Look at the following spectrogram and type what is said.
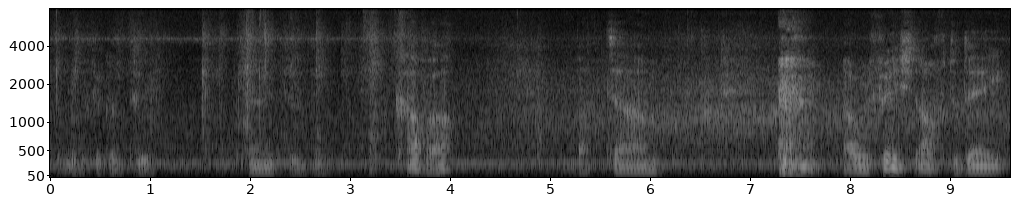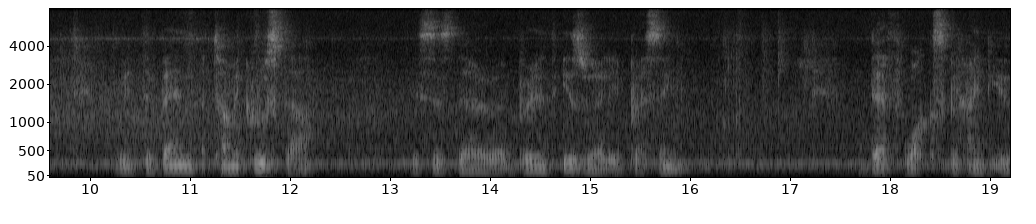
it's a bit difficult to turn it to the cover, but um, I will finish off today with the band Atomic Rooster. This is their uh, brilliant Israeli pressing. Death Walks Behind You.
